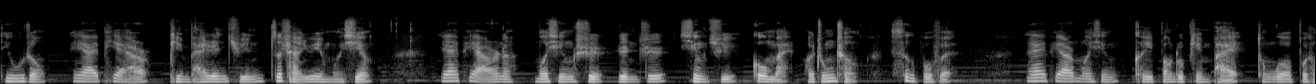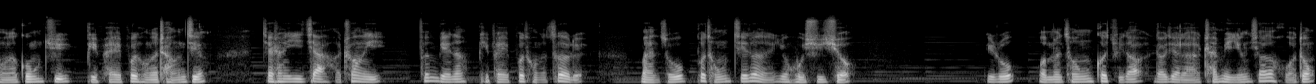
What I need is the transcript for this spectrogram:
第五种 AIPL 品牌人群资产运营模型。AIPL 呢，模型是认知、兴趣、购买和忠诚四个部分。AIPL 模型可以帮助品牌通过不同的工具匹配不同的场景，加上溢价和创意，分别呢匹配不同的策略，满足不同阶段的用户需求。比如。我们从各渠道了解了产品营销的活动，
